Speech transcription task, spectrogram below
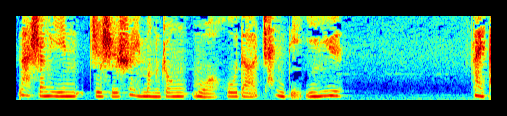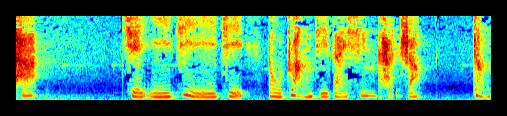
那声音只是睡梦中模糊的衬底音乐，在他。却一记一记都撞击在心坎上，正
